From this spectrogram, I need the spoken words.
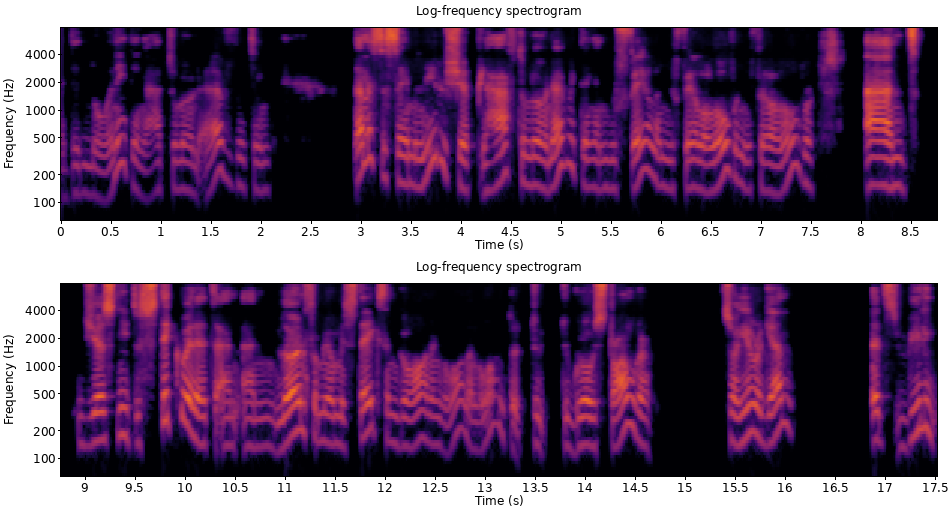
I didn't know anything. I had to learn everything then it's the same in leadership. You have to learn everything and you fail and you fail all over and you fail all over. And you just need to stick with it and and learn from your mistakes and go on and go on and go on to to, to grow stronger. So here again it's really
